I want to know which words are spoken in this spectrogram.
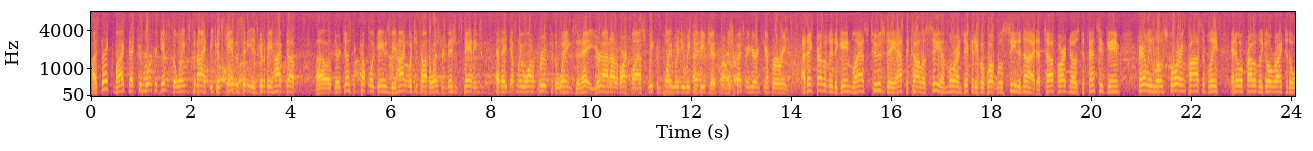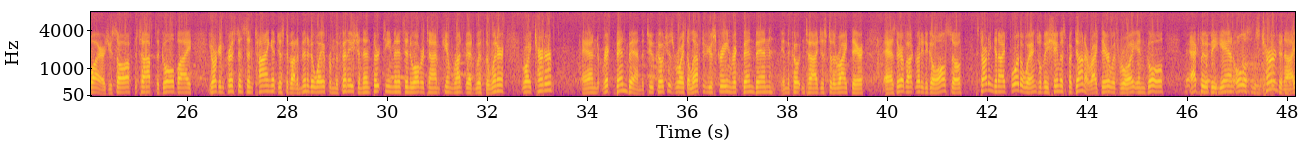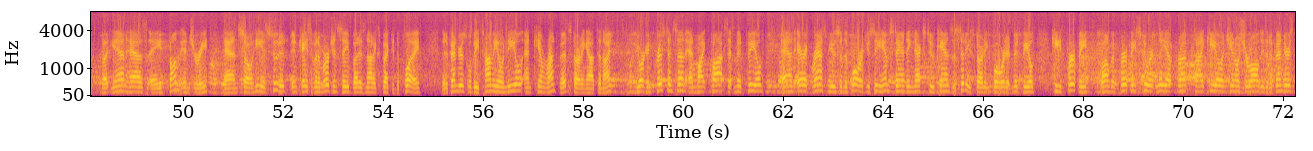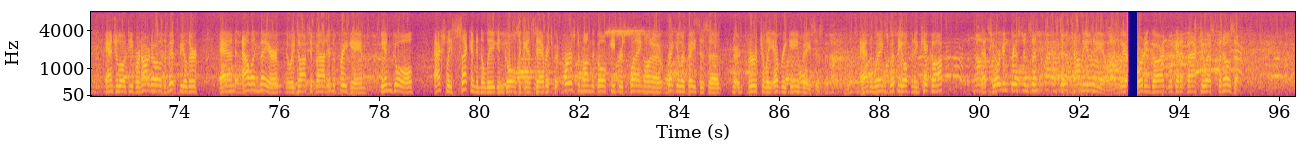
I think, Mike, that could work against the Wings tonight because Kansas City is going to be hyped up uh, they're just a couple of games behind Wichita in the Western Division standings, and they definitely want to prove to the Wings that, hey, you're not out of our class. We can play with you. We can beat you, especially here in Kemper Arena. I think probably the game last Tuesday at the Coliseum more indicative of what we'll see tonight. A tough, hard-nosed defensive game, fairly low scoring possibly, and it will probably go right to the wires. You saw off the top the goal by Jorgen Christensen tying it just about a minute away from the finish, and then 13 minutes into overtime, Kim Roentved with the winner. Roy Turner and Rick Benben, the two coaches. Roy at the left of your screen, Rick Benben in the coat and tie just to the right there, as they're about ready to go also. Starting tonight for the Wings will be Seamus McDonough right there with Roy in goal. Actually, it would be Jan Olsson's turn tonight, but Jan has a thumb injury, and so he is suited in case of an emergency, but is not expected to play. The defenders will be Tommy O'Neill and Kim Roentved starting out tonight. Jorgen Christensen and Mike Fox at midfield. And Eric Rasmussen, the forward. You see him standing next to Kansas City starting forward at midfield. Keith Furphy, along with Furphy, Stuart Lee up front, Ty Keough and Gino Schiraldi, the defenders. Angelo DiBernardo, the midfielder. And Alan Mayer, who we talked about in the pregame, in goal actually second in the league in goals against average, but first among the goalkeepers playing on a regular basis, uh, virtually every game basis. And the Wings with the opening kickoff. That's Jorgen Christensen to Tommy O'Neill. And we are Bordingard. We'll get it back to Espinoza.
